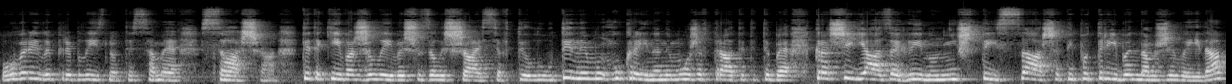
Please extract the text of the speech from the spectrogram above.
говорили приблизно те саме: Саша, ти такий важливий, що залишайся в тилу. Ти не Україна не може втратити тебе. Краще я загину, ніж ти, Саша. Ти потрібен нам живий. Да?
